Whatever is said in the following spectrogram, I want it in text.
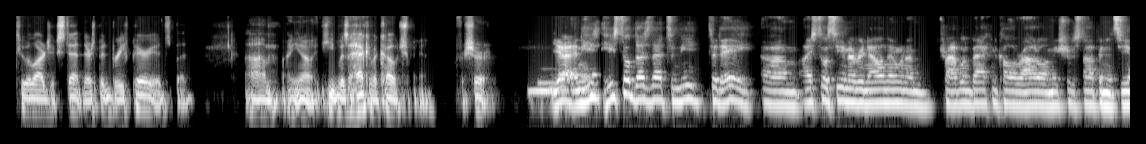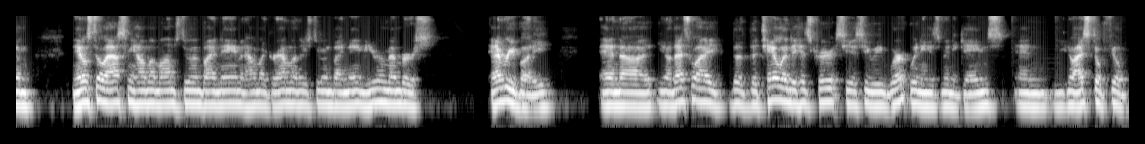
to a large extent. There's been brief periods, but um, you know, he was a heck of a coach, man, for sure. Yeah, and he he still does that to me today. Um, I still see him every now and then when I'm traveling back in Colorado. I'll make sure to stop in and see him. And he'll still ask me how my mom's doing by name and how my grandmother's doing by name. He remembers everybody. And uh, you know that's why the the tail end of his career at CSU, we weren't winning as many games, and you know I still feel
